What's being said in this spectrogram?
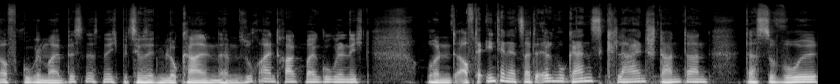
auf Google My Business nicht, beziehungsweise im lokalen ähm, Sucheintrag bei Google nicht. Und auf der Internetseite irgendwo ganz klein stand dann, dass sowohl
